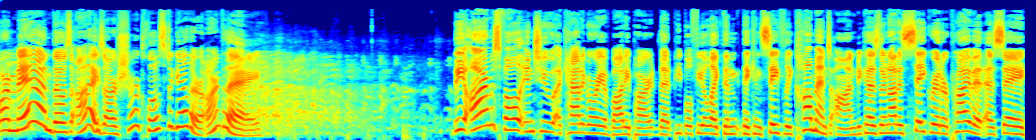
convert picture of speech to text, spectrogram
Or, man, those eyes are sure close together, aren't they? The arms fall into a category of body part that people feel like then they can safely comment on because they're not as sacred or private as, say,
